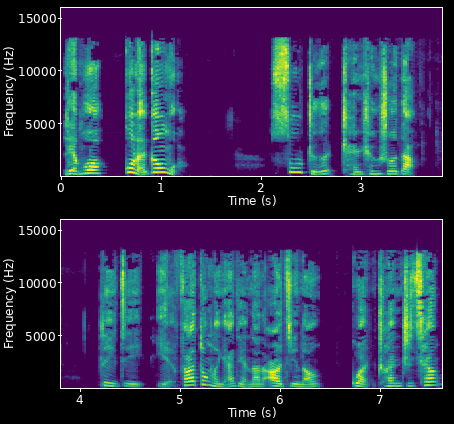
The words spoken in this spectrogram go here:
廉颇，过来跟我！苏哲沉声说道，立即也发动了雅典娜的二技能贯穿之枪。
